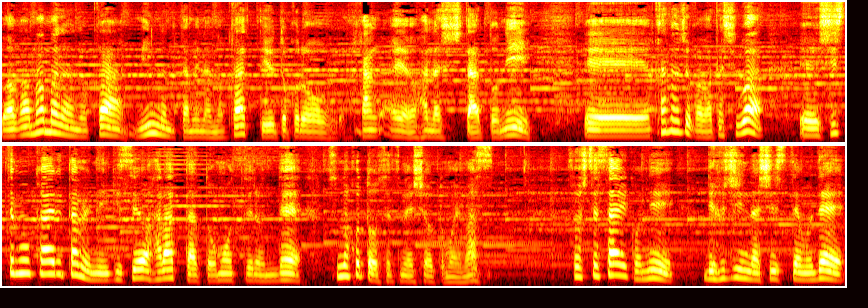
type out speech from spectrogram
わがままなのか、みんなのためなのかっていうところをえー、お話しした後に、えー、彼女が私はえ、システムを変えるために犠牲を払ったと思ってるんで、そのことを説明しようと思います。そして最後に理不尽なシステムで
